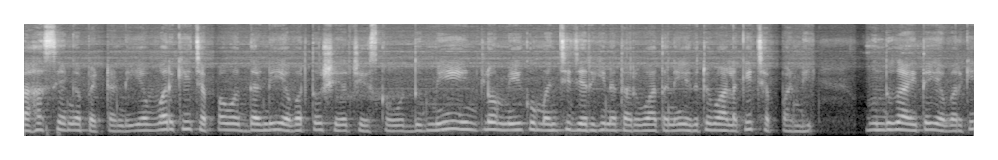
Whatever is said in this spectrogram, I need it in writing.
రహస్యంగా పెట్టండి. ఎవరికీ చెప్పవద్దండి ఎవరితో షేర్ చేసుకోవద్దు. మీ ఇంట్లో మీకు మంచి జరిగిన తరువాతనే ఎదుటి వాళ్ళకి చెప్పండి. ముందుగా అయితే ఎవరికి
